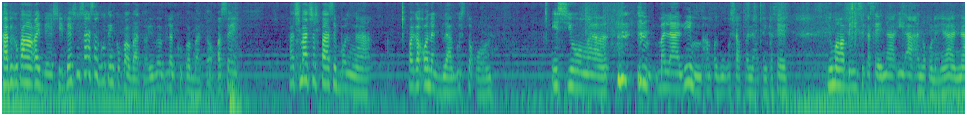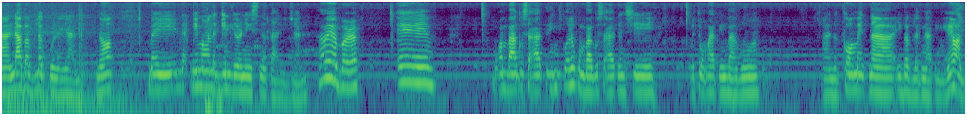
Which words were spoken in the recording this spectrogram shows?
Sabi ko pa nga kay Beshi, Beshi, sasagutin ko pa ba to? Iba-vlog ko pa ba to? Kasi as much as possible nga, pag ako nag-vlog, gusto ko is yung ah, malalim ang pag-uusapan natin kasi yung mga basic kasi na iaano ko na yan, na nabablog ko na yan, no? May, may mga naging learnings na tayo dyan. However, eh, mukhang bago sa atin, hindi ko alam kung bago sa atin si itong ating bagong ah, nag-comment na ibablog natin ngayon.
